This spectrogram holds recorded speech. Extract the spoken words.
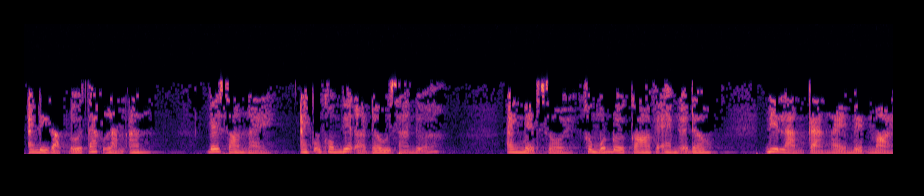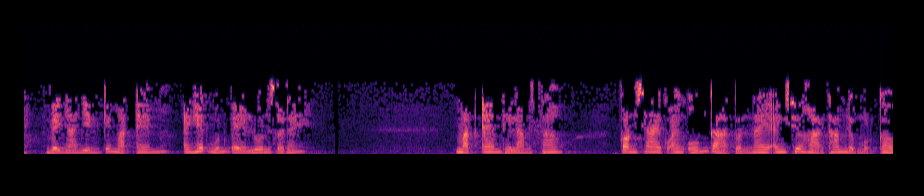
Anh đi gặp đối tác làm ăn, vết son này anh cũng không biết ở đâu ra nữa. Anh mệt rồi, không muốn đôi co với em nữa đâu. Đi làm cả ngày mệt mỏi, về nhà nhìn cái mặt em, anh hết muốn về luôn rồi đấy. Mặt em thì làm sao? Con trai của anh ốm cả tuần nay anh chưa hỏi thăm được một câu.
